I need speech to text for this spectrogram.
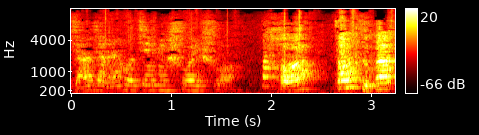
讲讲，然后见面说一说。那好啊，咱们走吧。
